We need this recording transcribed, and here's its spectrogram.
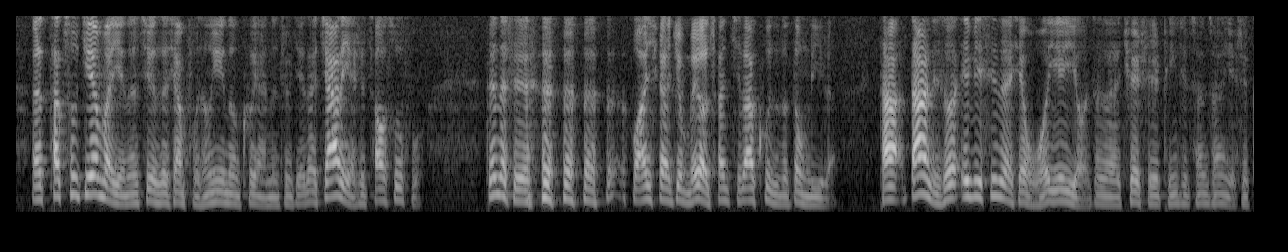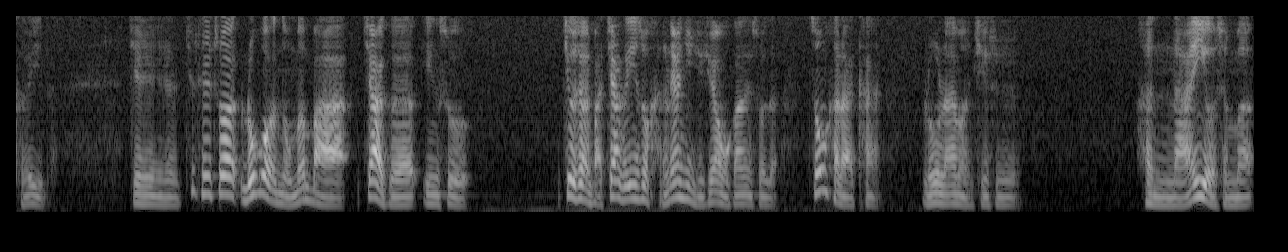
呃，它出街嘛也能就是像普通运动裤一样能出街，在家里也是超舒服，真的是 完全就没有穿其他裤子的动力了。它当然你说 A B C 那些我也有，这个确实平时穿穿也是可以的。就是就是说，如果我们把价格因素，就算把价格因素衡量进去，就像我刚才说的，综合来看，Lululemon 其实很难有什么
